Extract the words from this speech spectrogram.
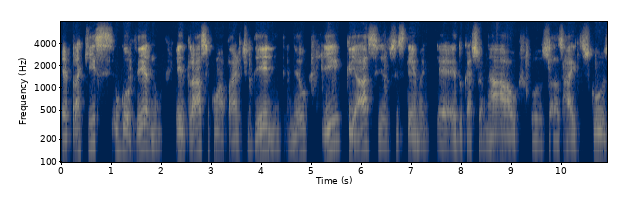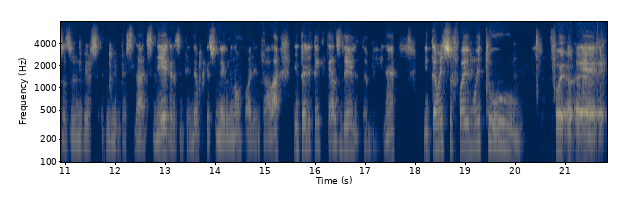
é, para que o governo entrasse com a parte dele, entendeu? E criasse o sistema é, educacional, os, as high schools, as univers, universidades negras, entendeu? Porque se o negro não pode entrar lá, então ele tem que ter as dele também, né? Então isso foi muito foi, é,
